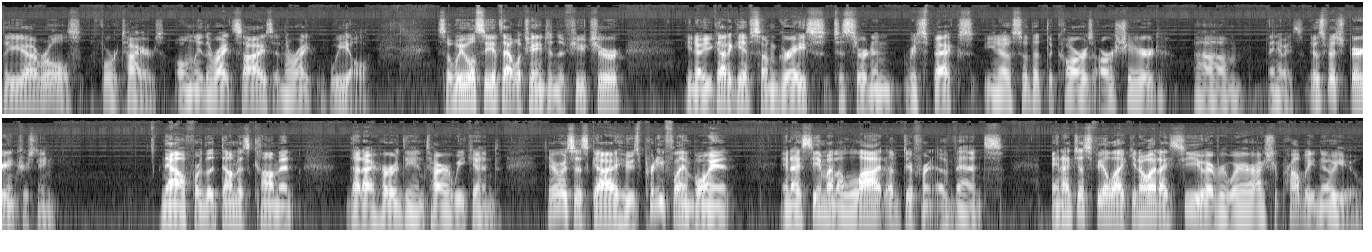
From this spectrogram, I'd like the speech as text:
the uh, rules for tires. Only the right size and the right wheel. So we will see if that will change in the future. You know, you got to give some grace to certain respects, you know, so that the cars are shared. Um, anyways, it was just very interesting. Now, for the dumbest comment that I heard the entire weekend, there was this guy who's pretty flamboyant, and I see him at a lot of different events. And I just feel like, you know what, I see you everywhere. I should probably know you.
